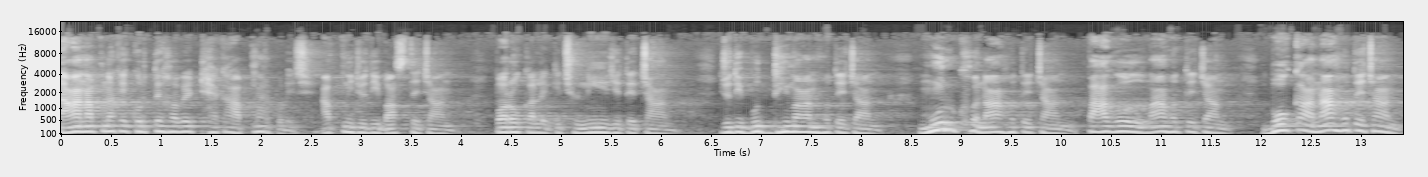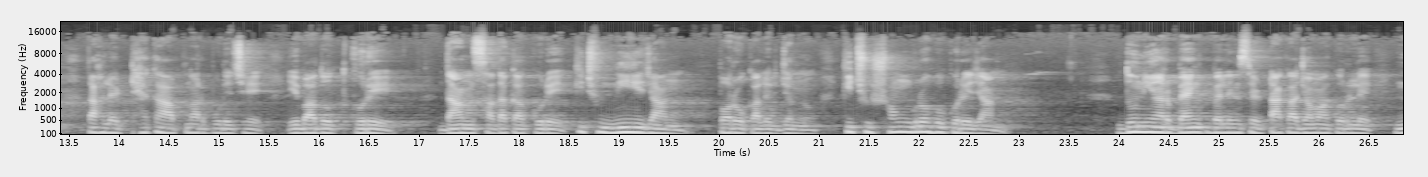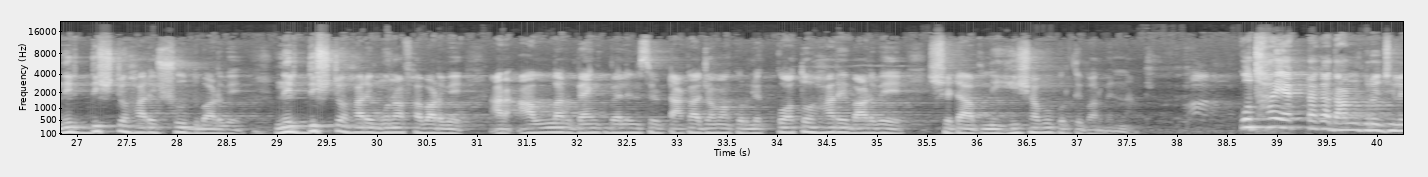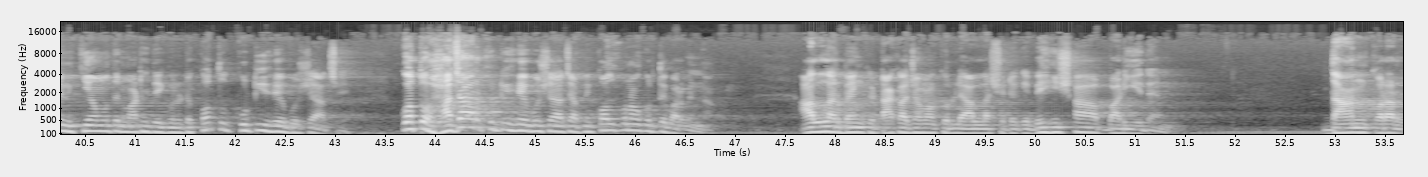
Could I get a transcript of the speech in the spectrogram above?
দান আপনাকে করতে হবে, ঠেকা আপনার পড়েছে। আপনি যদি বাঁচতে চান, পরকালে কিছু নিয়ে যেতে চান, যদি বুদ্ধিমান হতে চান, মূর্খ না হতে চান, পাগল না হতে চান, বোকা না হতে চান, তাহলে ঠেকা আপনার পড়েছে এবাদত করে, দান সাদাকা করে, কিছু নিয়ে যান পরকালের জন্য, কিছু সংগ্রহ করে যান। দুনিয়ার ব্যাংক ব্যালেন্সের টাকা জমা করলে নির্দিষ্ট হারে সুদ বাড়বে, নির্দিষ্ট হারে মুনাফা বাড়বে, আর আল্লাহর ব্যাংক ব্যালেন্সের টাকা জমা করলে কত হারে বাড়বে সেটা আপনি হিসাবও করতে পারবেন না। কোথায় এক টাকা দান করেছিলেন কিয়ামতের মাঠে দেখবেন, এটা কত কোটি হয়ে বসে আছে, কত হাজার কোটি হয়ে বসে আছে আপনি কল্পনাও করতে পারবেন না। আল্লাহর ব্যাংকে টাকা জমা করলে আল্লাহ সেটাকে বেহিসাব বাড়িয়ে দেন। দান করার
